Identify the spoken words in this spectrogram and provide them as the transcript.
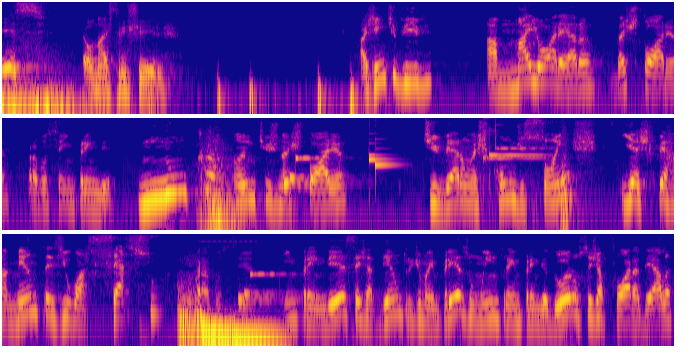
Esse é o Nas Trincheiras. A gente vive a maior era da história para você empreender. Nunca antes na história tiveram as condições e as ferramentas e o acesso para você empreender, seja dentro de uma empresa, um intraempreendedor, ou seja fora dela,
